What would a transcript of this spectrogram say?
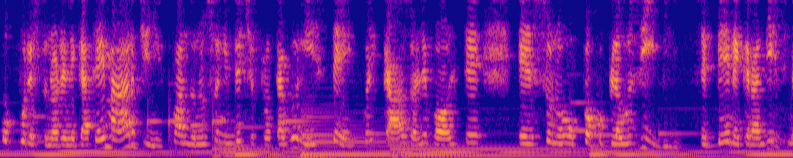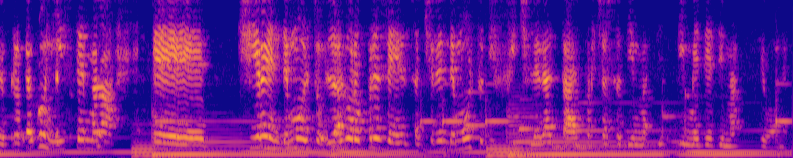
oppure sono relegate ai margini, quando non sono invece protagoniste, in quel caso alle volte eh, sono poco plausibili, sebbene grandissime protagoniste, ma eh, molto, la loro presenza ci rende molto difficile in realtà il processo di, di, medesimazione.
